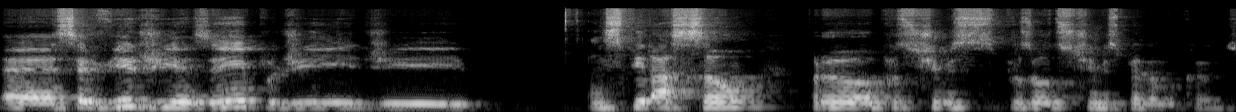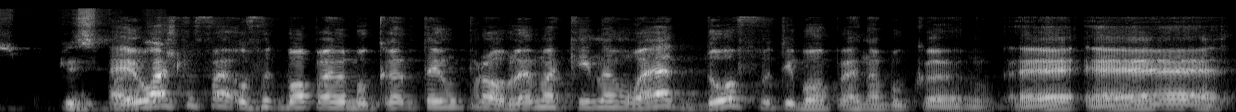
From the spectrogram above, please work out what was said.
é, servir de exemplo, de, de inspiração para os times, para os outros times pernambucanos. É, eu acho que o futebol pernambucano tem um problema que não é do futebol pernambucano, é, é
